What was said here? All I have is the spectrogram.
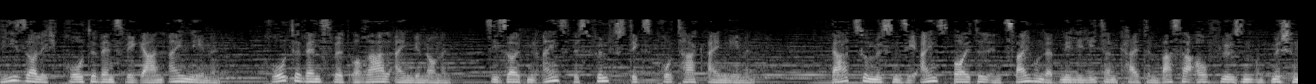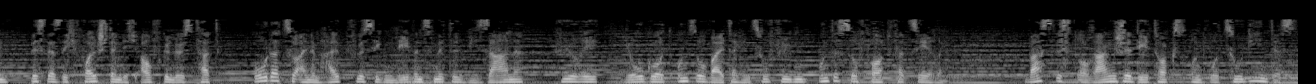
Wie soll ich Protevens vegan einnehmen? Protevens wird oral eingenommen. Sie sollten 1 bis 5 Sticks pro Tag einnehmen. Dazu müssen Sie 1 Beutel in 200 ml kaltem Wasser auflösen und mischen, bis er sich vollständig aufgelöst hat, oder zu einem halbflüssigen Lebensmittel wie Sahne, Püree, Joghurt und so weiter hinzufügen und es sofort verzehren. Was ist Orange Detox und wozu dient es?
